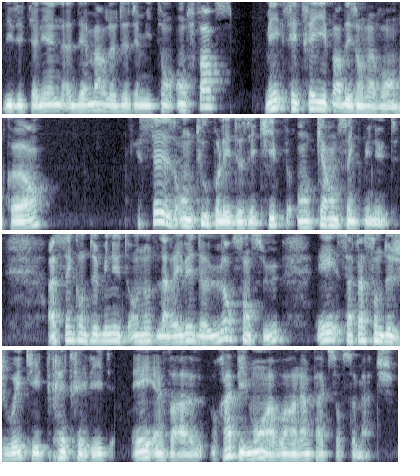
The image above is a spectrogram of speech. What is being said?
Les Italiennes démarrent le deuxième mi-temps en force, mais c'est trahi par des en avant encore. 16 en tout pour les deux équipes en 45 minutes. À 52 minutes, on note l'arrivée de Laure Sansu et sa façon de jouer qui est très très vite et elle va rapidement avoir un impact sur ce match.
